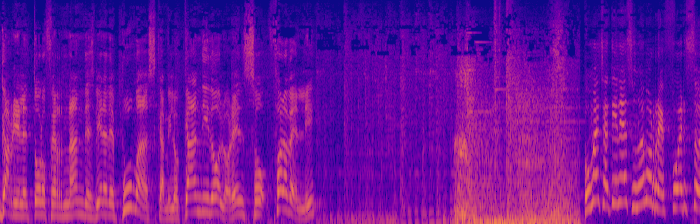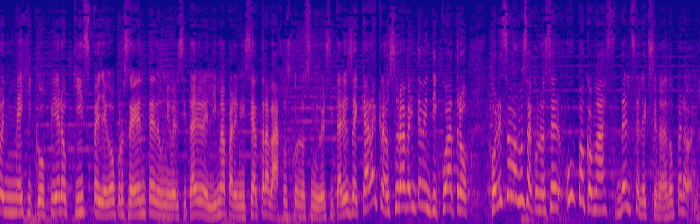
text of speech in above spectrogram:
Gabriel El Toro Fernández viene de Pumas. Camilo Cándido, Lorenzo Farabelli. Pumas ya tiene a su nuevo refuerzo en México. Piero Quispe llegó procedente de Universitario de Lima para iniciar trabajos con los universitarios de cara a clausura 2024. Por eso vamos a conocer un poco más del seleccionado peruano.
